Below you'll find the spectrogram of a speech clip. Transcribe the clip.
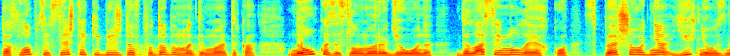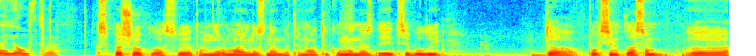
Та хлопці все ж таки більш до вподоби математика. Наука, за словами Родіона, далася йому легко з першого дня їхнього знайомства. З першого класу я там нормально знав математику. Мене, здається, були да, по всім класам е,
